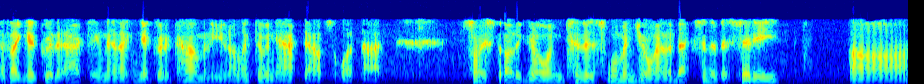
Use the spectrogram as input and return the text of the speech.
if I get good at acting, then I can get good at comedy, you know, like doing act outs and whatnot. So I started going to this woman, Joanna Bexon, in the city, uh,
